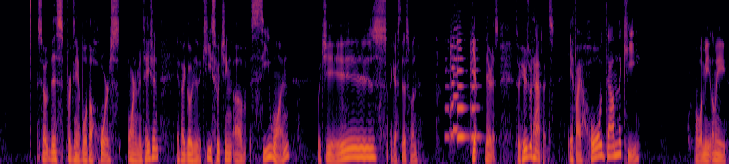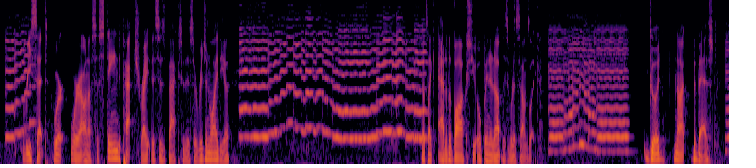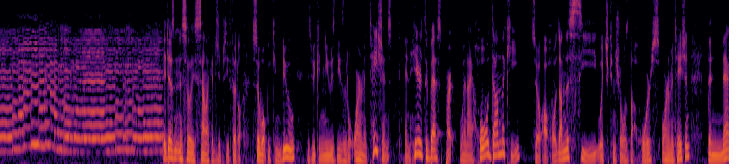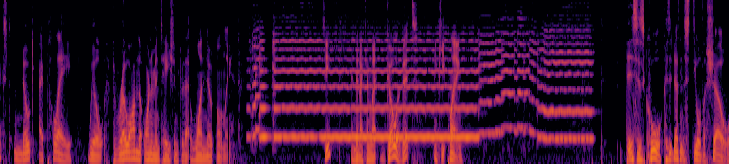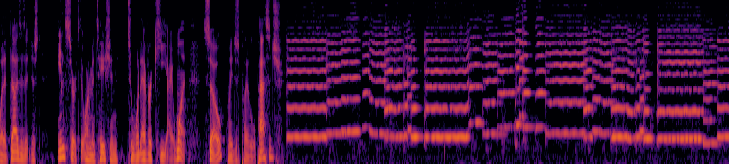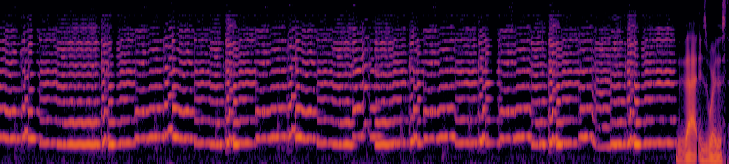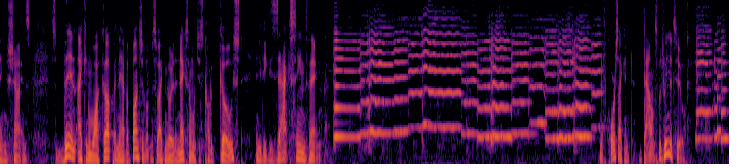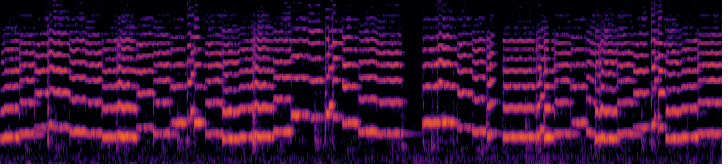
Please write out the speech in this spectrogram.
So this, for example, the horse ornamentation. If I go to the key switching of C1, which is I guess this one. Yep, there it is. So here's what happens. If I hold down the key, well, let me let me reset. We're, we're on a sustained patch, right? This is back to this original idea. That's like out of the box. You open it up. This is what it sounds like. Good, not the best. It doesn't necessarily sound like a gypsy fiddle. So what we can do is we can use these little ornamentations. And here's the best part. When I hold down the key, so I'll hold down the C, which controls the horse ornamentation. The next note I play will throw on the ornamentation for that one note only. See? And then I can let go of it and keep playing. This is cool because it doesn't steal the show. What it does is it just inserts the ornamentation to whatever key I want. So let me just play a little passage. Is where this thing shines. So then I can walk up and they have a bunch of them. So I can go to the next one, which is called Ghost, and do the exact same thing. And of course, I can bounce between the two.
